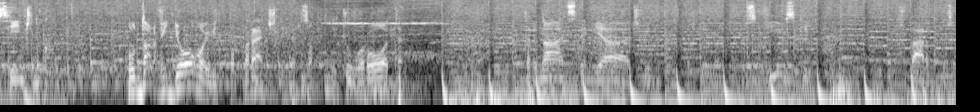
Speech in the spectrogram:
Сінченко. Удар від нього і від поперечника заходить у ворота. 13-й м'яч від Софіївський. Шперник вже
